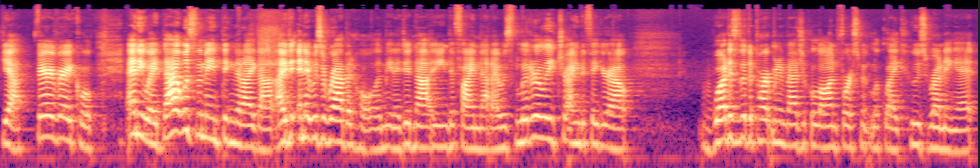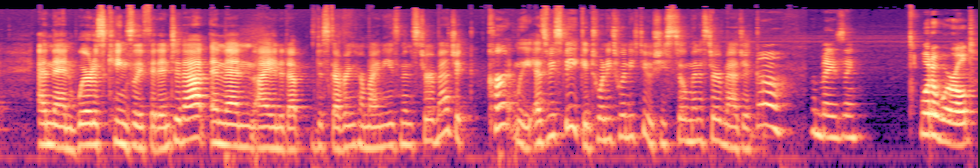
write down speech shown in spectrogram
Yeah. Very, very cool. Anyway, that was the main thing that I got. I, and it was a rabbit hole. I mean, I did not need to find that. I was literally trying to figure out what does the Department of Magical Law Enforcement look like? Who's running it? And then where does Kingsley fit into that? And then I ended up discovering Hermione's Minister of Magic currently, as we speak, in 2022. She's still Minister of Magic. Oh, amazing. What a world.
